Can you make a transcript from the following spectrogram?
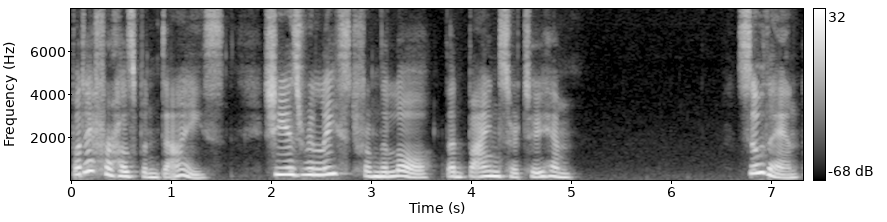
But if her husband dies, she is released from the law that binds her to him. So then,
